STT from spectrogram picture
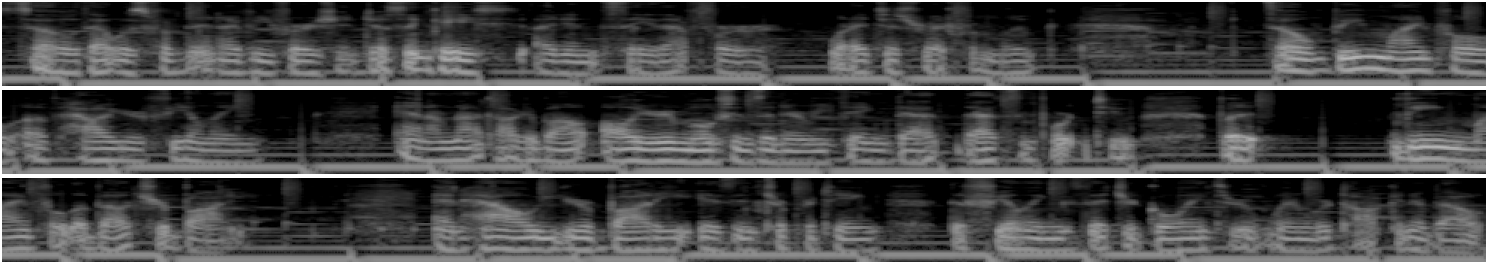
So that was from the NIV version, just in case I didn't say that for what I just read from Luke. So being mindful of how you're feeling, and I'm not talking about all your emotions and everything, that that's important too, but being mindful about your body and how your body is interpreting the feelings that you're going through when we're talking about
